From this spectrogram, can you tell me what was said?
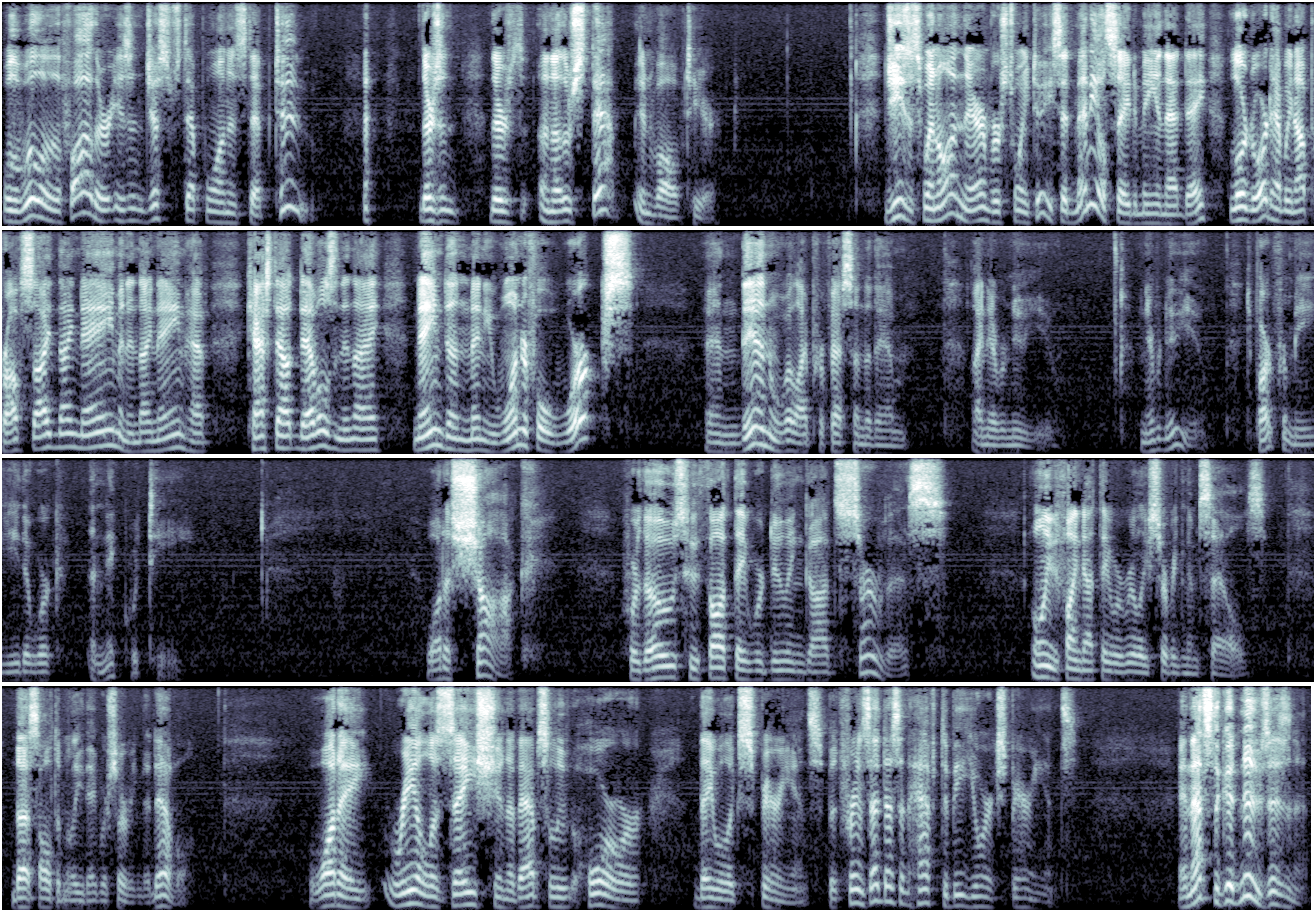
Well, the will of the Father isn't just step one and step two. there's, an, there's another step involved here. Jesus went on there in verse 22. He said, Many will say to me in that day, Lord, Lord, have we not prophesied in thy name, and in thy name have cast out devils, and in thy name done many wonderful works? And then will I profess unto them, I never knew you. I never knew you. Depart from me, ye that work iniquity. What a shock for those who thought they were doing God's service only to find out they were really serving themselves. Thus, ultimately, they were serving the devil. What a realization of absolute horror they will experience. But, friends, that doesn't have to be your experience. And that's the good news, isn't it?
